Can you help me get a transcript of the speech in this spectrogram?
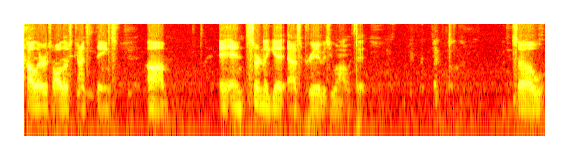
colors, all those kinds of things, um, and, and, certainly get as creative as you want with it. So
